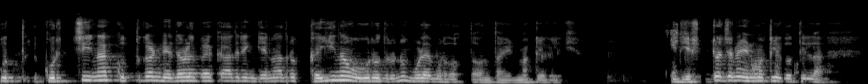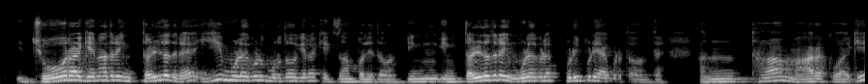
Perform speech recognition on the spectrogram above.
ಕುತ್ ಕುರ್ಚಿನ ಕುತ್ಕೊಂಡ್ ಎದೊಳ್ಬೇಕಾದ್ರೆ ಹಿಂಗ್ ಏನಾದ್ರು ಕೈನ ಊರಿದ್ರು ಮೂಳೆ ಮುರಿದೋಗ್ತಾವಂತ ಹೆಣ್ಮಕ್ಳುಗಳಿಗೆ ಇದು ಎಷ್ಟೋ ಜನ ಹೆಣ್ಮಕ್ಳಿಗೆ ಗೊತ್ತಿಲ್ಲ. ಜೋರಾಗಿ ಏನಾದ್ರೂ ಹಿಂಗ್ ತಳ್ಳಿದ್ರೆ ಈ ಮೂಳೆಗಳು ಮುರಿದೋಗಿರಕ್ ಎಕ್ಸಾಂಪಲ್ ಇದಾವಂತ. ಹಿಂಗ್ ಹಿಂಗ್ ತಳ್ಳಿದ್ರೆ ಈ ಮೂಳೆಗಳೇ ಪುಡಿ ಪುಡಿ ಆಗ್ಬಿಡ್ತಾವಂತೆ. ಅಂತ ಮಾರಕವಾಗಿ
